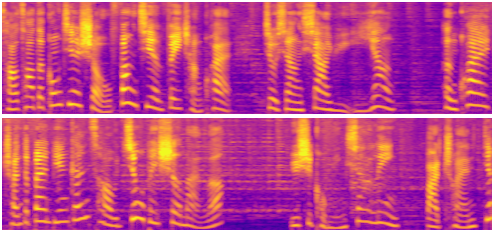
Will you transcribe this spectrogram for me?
曹操的弓箭手放箭非常快，就像下雨一样，很快船的半边干草就被射满了。于是孔明下令把船调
